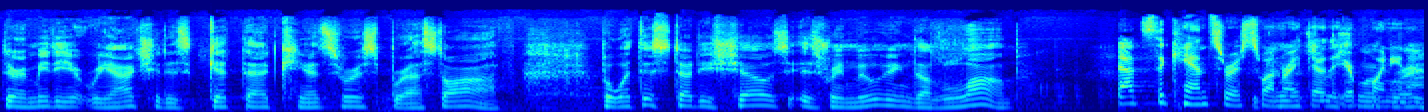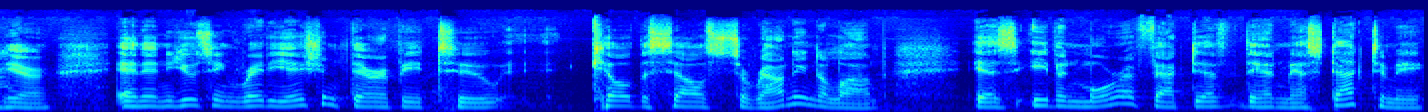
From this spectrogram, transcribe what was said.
their immediate reaction is get that cancerous breast off. But what this study shows is removing the lump that's the cancerous the one right there that you're pointing right at. here. And then using radiation therapy to kill the cells surrounding the lump is even more effective than mastectomy,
